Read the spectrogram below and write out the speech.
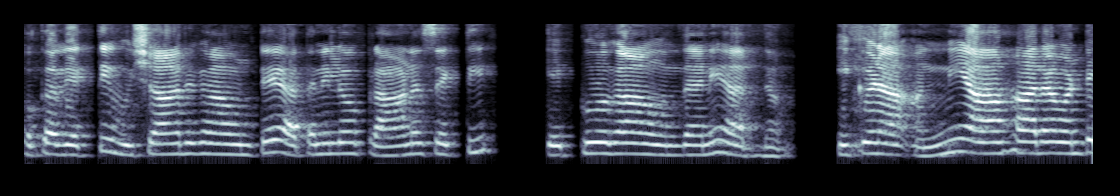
ఒక వ్యక్తి హుషారుగా ఉంటే అతనిలో ప్రాణశక్తి ఎక్కువగా ఉందని అర్థం. ఇక్కడ అన్ని ఆహారం అంటే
